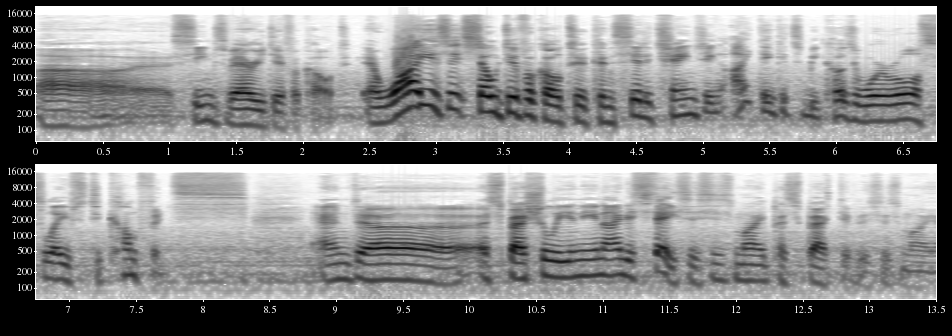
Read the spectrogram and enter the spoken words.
uh, seems very difficult. And why is it so difficult to consider changing? I think it's because we're all slaves to comforts. And uh, especially in the United States, this is my perspective, this is my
